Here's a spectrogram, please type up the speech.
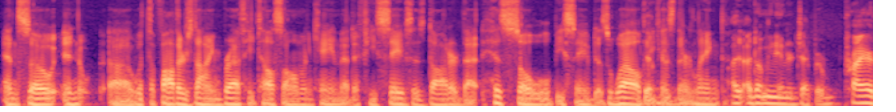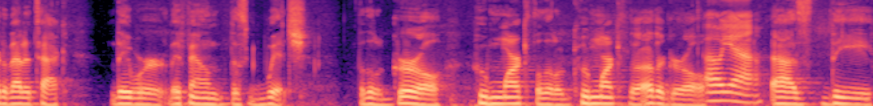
And so, in uh, with the father's dying breath, he tells Solomon Kane that if he saves his daughter, that his soul will be saved as well because they're linked. I, I don't mean to interject, but prior to that attack, they were they found this witch, the little girl who marked the little who marked the other girl Oh yeah. as the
